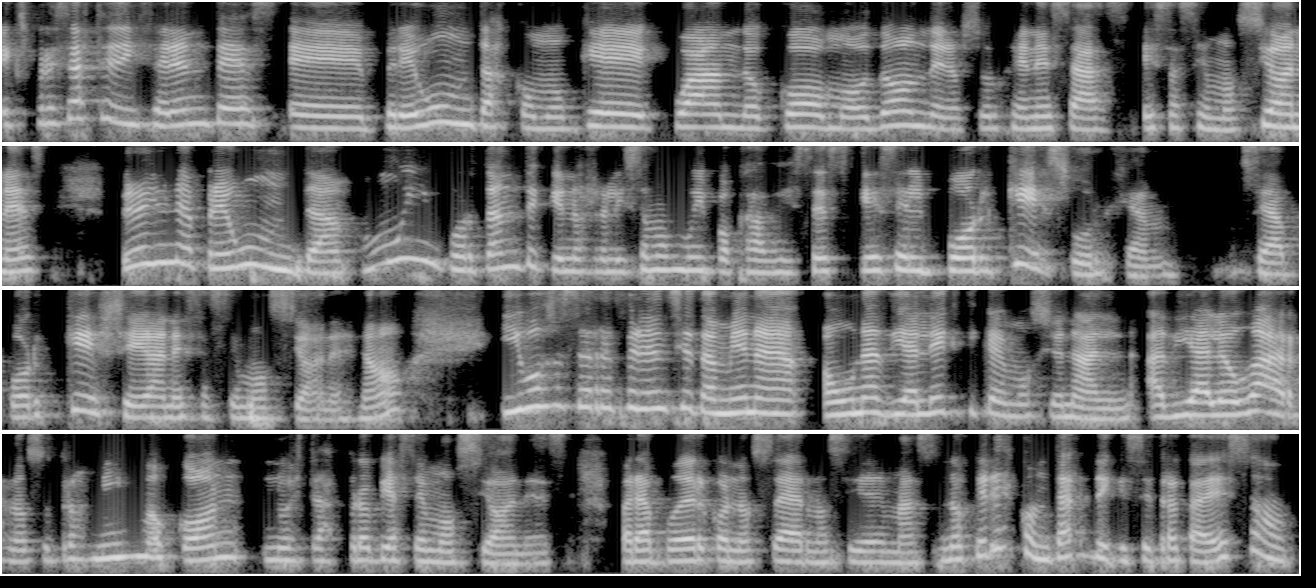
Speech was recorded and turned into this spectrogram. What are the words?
expresaste diferentes eh, preguntas como qué, cuándo, cómo, dónde nos surgen esas, esas emociones, pero hay una pregunta muy importante que nos realizamos muy pocas veces, que es el por qué surgen. O sea, ¿por qué llegan esas emociones, no? Y vos haces referencia también a, una dialéctica emocional, a dialogar nosotros mismos con nuestras propias emociones para poder conocernos y demás. ¿No querés contar de qué se trata eso?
